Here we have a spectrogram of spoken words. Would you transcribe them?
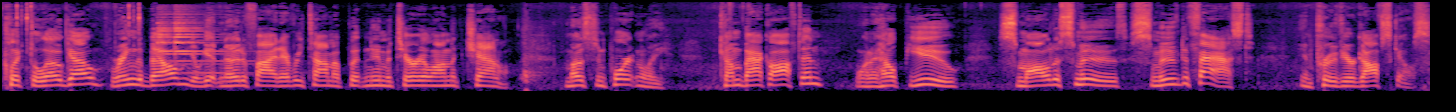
Click the logo, ring the bell, you'll get notified every time I put new material on the channel. Most importantly, come back often. Want to help you, small to smooth, smooth to fast, improve your golf skills.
